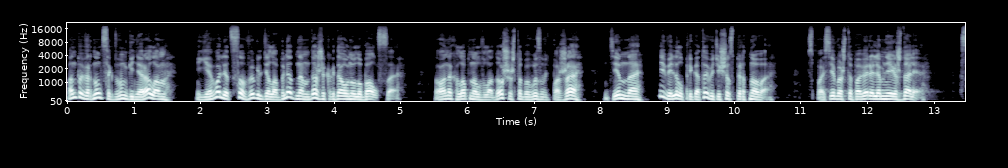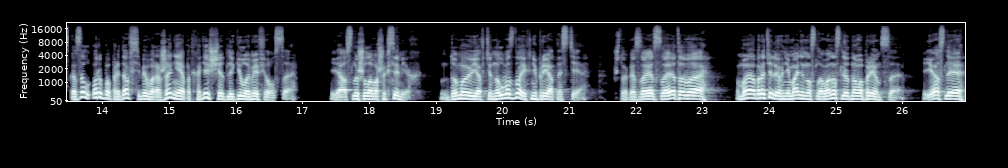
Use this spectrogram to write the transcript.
Он повернулся к двум генералам, его лицо выглядело бледным, даже когда он улыбался. Он хлопнул в ладоши, чтобы вызвать пажа, Динна, и велел приготовить еще спиртного. «Спасибо, что поверили мне и ждали», — сказал Орба, придав себе выражение, подходящее для Гила Мефиуса. «Я слышал о ваших семьях. Думаю, я втянул вас двоих в неприятности. Что касается этого, мы обратили внимание на слова наследного принца. Если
